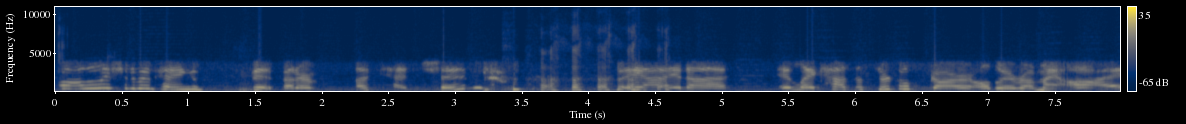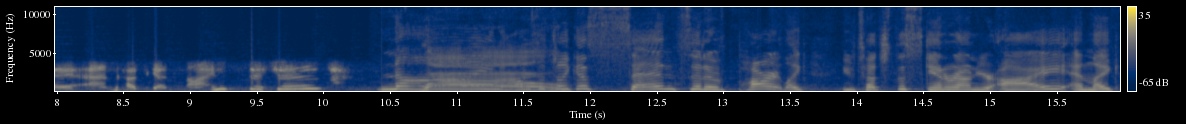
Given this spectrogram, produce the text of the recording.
probably should have been paying a bit better attention. but yeah, it uh, it like has a circle scar all the way around my eye and had to get nine stitches. Nine. Wow. On such like a sensitive part. Like you touch the skin around your eye and like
